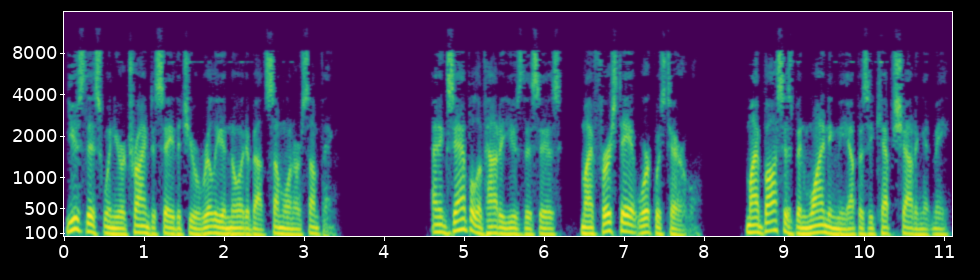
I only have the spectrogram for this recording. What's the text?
Use this when you're trying to say that you're really annoyed about someone or something. An example of how to use this is My first day at work was terrible. My boss has been winding me up as he kept shouting at me.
